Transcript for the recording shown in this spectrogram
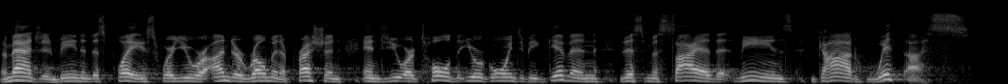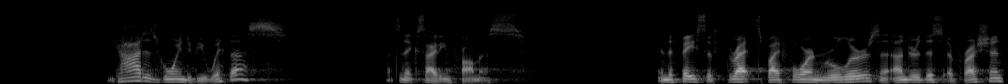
Imagine being in this place where you were under Roman oppression and you are told that you are going to be given this Messiah that means God with us. God is going to be with us? That's an exciting promise. In the face of threats by foreign rulers and under this oppression,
